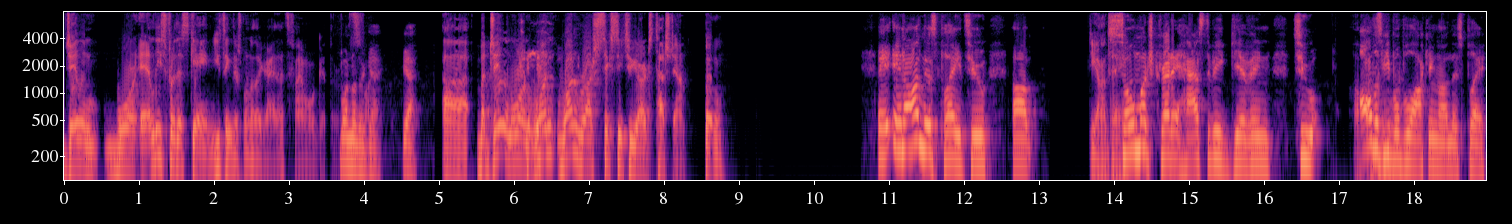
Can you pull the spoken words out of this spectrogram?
Jaylen Warren, at least for this game, you think there's one other guy. That's fine. We'll get there. One That's other fine. guy. Yeah. Uh, but Jaylen Warren, one one rush, 62 yards, touchdown. Boom. And on this play too, uh, Diontae. so much credit has to be given to all the people blocking on this play.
